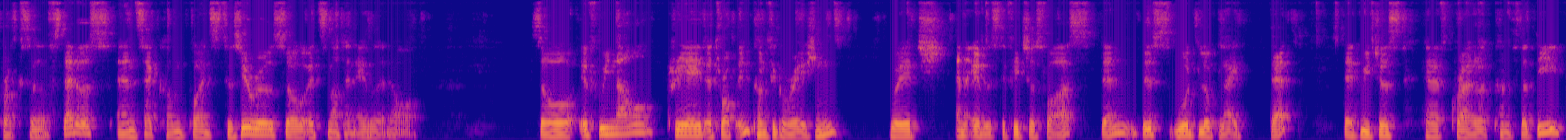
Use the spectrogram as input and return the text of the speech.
proc self status and seccomp points to zero, so it's not enabled at all. So if we now create a drop-in configuration, which enables the features for us, then this would look like that, that we just have crio.conf.d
